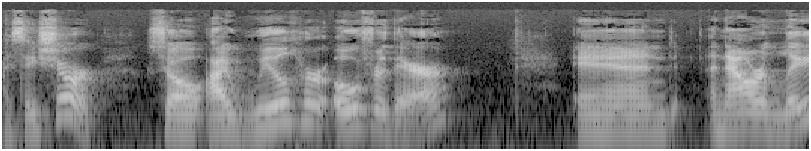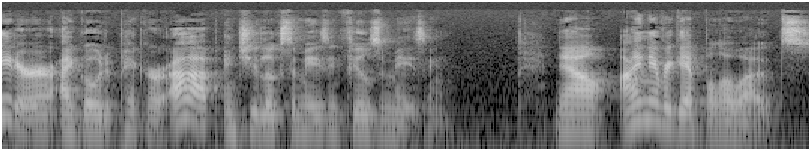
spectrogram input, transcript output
I say, sure. So I wheel her over there. And an hour later, I go to pick her up, and she looks amazing, feels amazing. Now, I never get blowouts.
